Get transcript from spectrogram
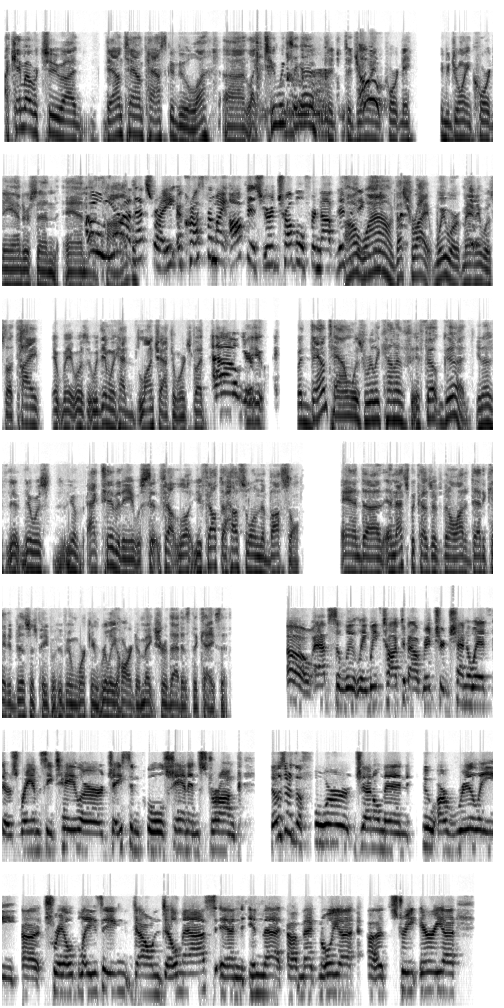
I came over to uh, downtown Pascagoula uh, like two weeks ago to, to join oh. Courtney. Join Courtney Anderson and uh, oh yeah, that's right. Across from my office, you're in trouble for not visiting. Oh wow, me. that's right. We were man. It was a tight. It, it was. We then we had lunch afterwards, but oh, you're. It, but downtown was really kind of it felt good. You know, there, there was you know activity. It was it felt you felt the hustle and the bustle and uh, and that's because there's been a lot of dedicated business people who've been working really hard to make sure that is the case. Oh, absolutely. We've talked about Richard Chenoweth. There's Ramsey Taylor, Jason Poole, Shannon Strunk. Those are the four gentlemen who are really uh, trailblazing down Delmas and in that uh, Magnolia uh, Street area.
